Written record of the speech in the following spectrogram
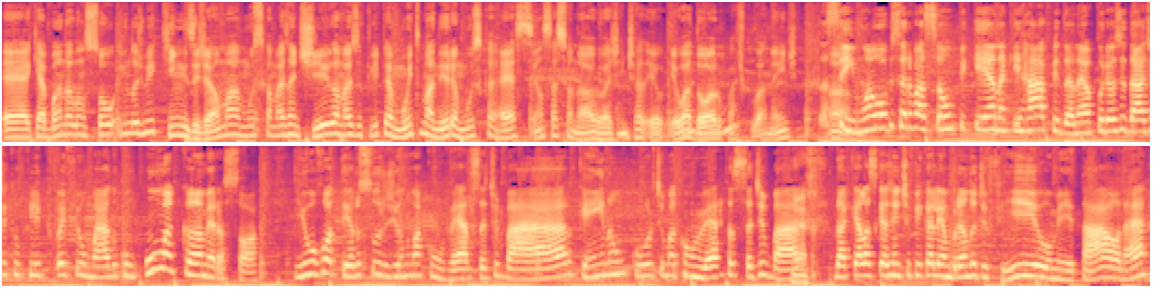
é, que a banda lançou em 2015. Já é uma música mais antiga, mas o clipe é muito maneiro, a música é sensacional. Eu, a gente, eu, eu adoro uhum. particularmente. Assim, ah. uma observação pequena aqui, rápida, né? A curiosidade é que o clipe foi filmado com uma câmera só. E o roteiro surgiu numa conversa de bar. Quem não curte uma conversa de bar, é. daquelas que a gente fica lembrando de filme e tal, né?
